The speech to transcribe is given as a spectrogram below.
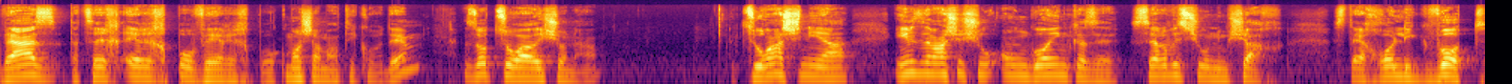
ואז אתה צריך ערך פה וערך פה, כמו שאמרתי קודם. זאת צורה ראשונה. צורה שנייה, אם זה משהו שהוא ongoing כזה, סרוויס שהוא נמשך, אז אתה יכול לגבות,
